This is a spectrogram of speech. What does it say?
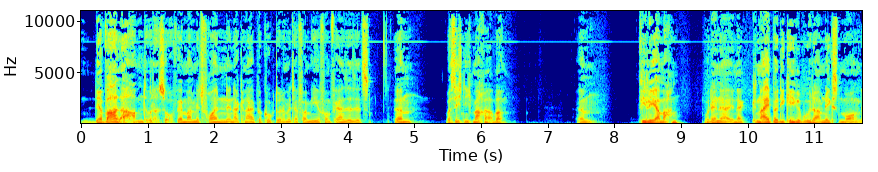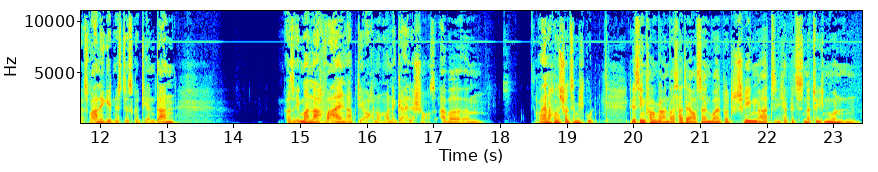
der Wahlabend oder so, wenn man mit Freunden in der Kneipe guckt oder mit der Familie vom Fernseher sitzt. Ähm, was ich nicht mache, aber ähm, viele ja machen. Oder in der, in der Kneipe die Kegelbrüder am nächsten Morgen das Wahlergebnis diskutieren. Dann, also immer nach Wahlen habt ihr auch nochmal eine geile Chance. Aber ähm, Weihnachten ist schon ziemlich gut. Deswegen fangen wir an. Was hat er auf sein Whiteboard geschrieben? Er hat, ich habe jetzt natürlich nur einen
